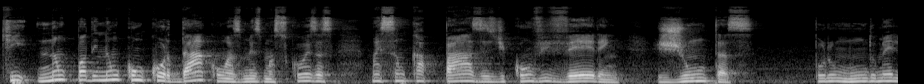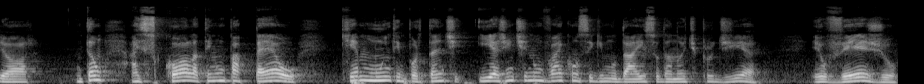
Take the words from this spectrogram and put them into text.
que não podem não concordar com as mesmas coisas, mas são capazes de conviverem juntas por um mundo melhor. Então, a escola tem um papel que é muito importante e a gente não vai conseguir mudar isso da noite para o dia. Eu vejo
